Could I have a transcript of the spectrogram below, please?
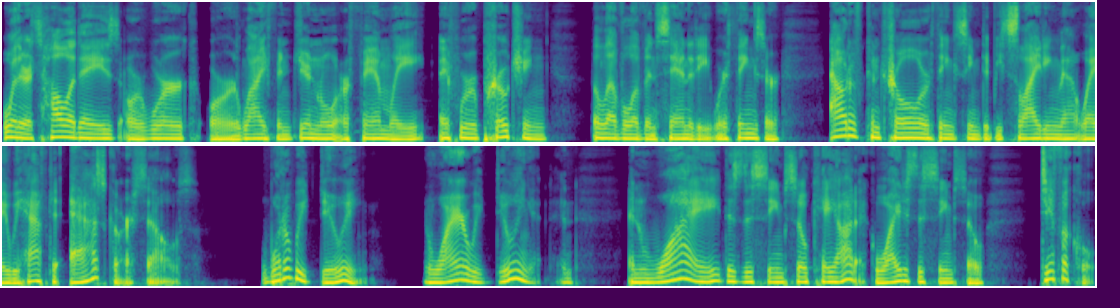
whether it's holidays or work or life in general or family, if we're approaching the level of insanity where things are out of control or things seem to be sliding that way, we have to ask ourselves, what are we doing? And why are we doing it? And and why does this seem so chaotic? Why does this seem so difficult?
